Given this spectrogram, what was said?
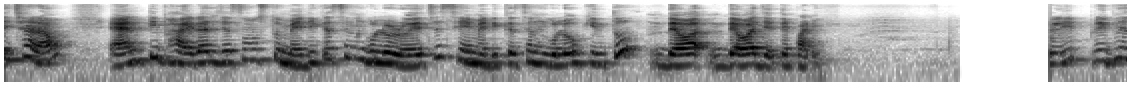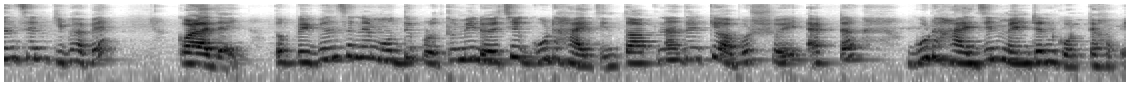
এছাড়াও অ্যান্টিভাইরাল যে সমস্ত মেডিকেশনগুলো রয়েছে সেই মেডিকেশনগুলোও কিন্তু দেওয়া দেওয়া যেতে পারে। প্রিভেনশন কীভাবে করা যায়? তো প্রিভেনশনের মধ্যে প্রথমেই রয়েছে গুড হাইজিন তো আপনাদেরকে অবশ্যই একটা গুড হাইজিন মেনটেন করতে হবে।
